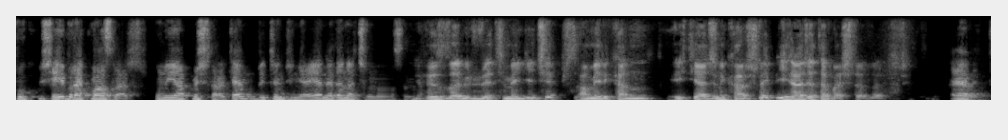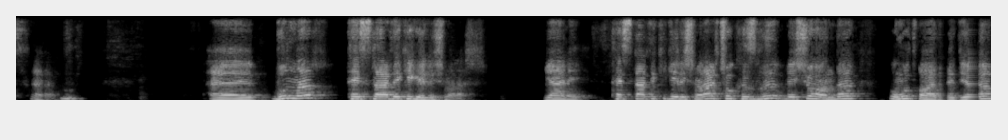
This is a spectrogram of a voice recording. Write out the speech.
bu şeyi bırakmazlar. Bunu yapmışlarken bütün dünyaya neden açılmasın? Hızla bir üretime geçip Amerika'nın ihtiyacını karşılayıp ihracata başlarlar. Evet, evet. Ee, bunlar testlerdeki gelişmeler. Yani testlerdeki gelişmeler çok hızlı ve şu anda umut vaat ediyor.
